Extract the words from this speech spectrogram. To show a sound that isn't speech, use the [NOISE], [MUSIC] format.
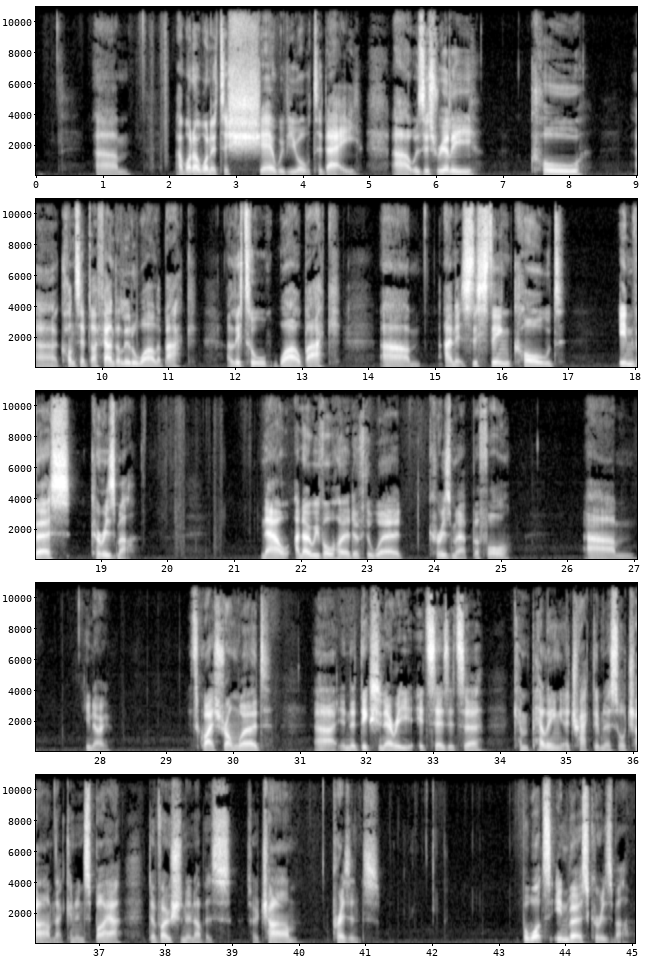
Um, and what I wanted to share with you all today uh, was this really cool uh, concept I found a little while back, a little while back, um, and it's this thing called inverse charisma. Now, I know we've all heard of the word charisma before. Um, you know, it's quite a strong word. Uh, in the dictionary, it says it's a compelling attractiveness or charm that can inspire devotion in others. So, charm, presence. But what's inverse charisma?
